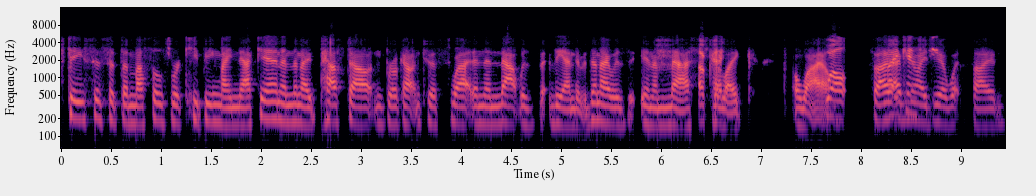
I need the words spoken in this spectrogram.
stasis that the muscles were keeping my neck in, and then I passed out and broke out into a sweat, and then that was the end of it. Then I was in a mess Okay. for like a while. Well, so I, I have no idea what side.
